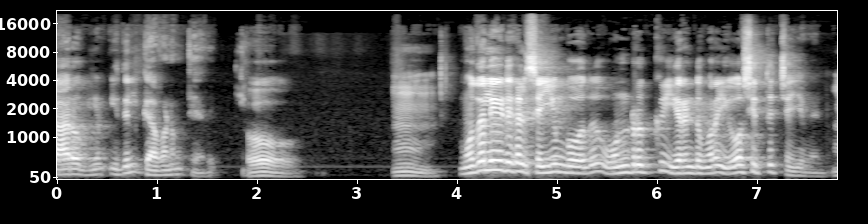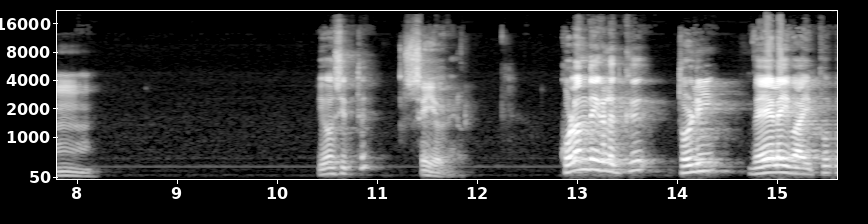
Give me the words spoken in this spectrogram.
ஆரோக்கியம் இதில் கவனம் தேவை. ஓ. ம். முதலீடுகள் செய்யும் போது ஒன்றுக்கு இரண்டு முறை யோசித்து செய்ய வேண்டும். ம். யோசித்து செய்ய வேண்டும். குழந்தைகளுக்கு தொழில் வேலை வாய்ப்பு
